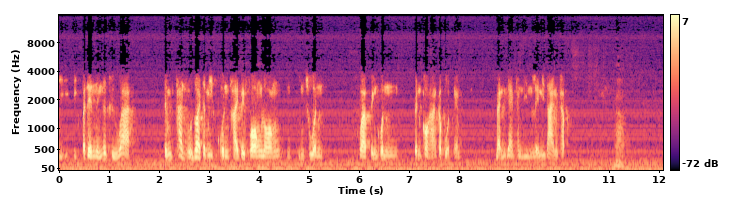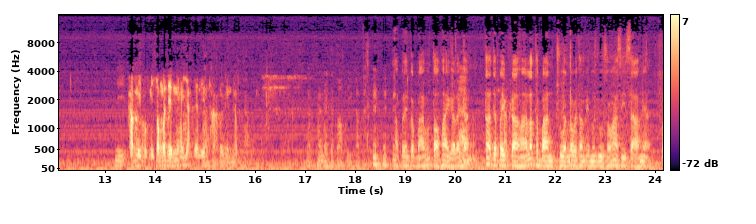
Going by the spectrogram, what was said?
อีกอีกอีกประเด็นหนึ่งก็คือว่าจะท่านสมมติว่าจะมีคนไทยไปฟ้องร้องคุณชวน ว่าเป็นคน เป็นข้อหากบฏเนี่ยแบ่งแยกแผ่นดินอะไรนี้ได้ไหมครับ ครับครับมีมีสองประเด็นนี้ให้อยากจะเรียนถามประเด็นครับครับครับท่านใดจะตอบดีครับเอาเป็นกฎหมายผมตอบให้กันแล้วกัน ถ้าจะไปกล่าวหารัฐบาลชวนว่าไปทำเอ็มยู2543เนี่ยไป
